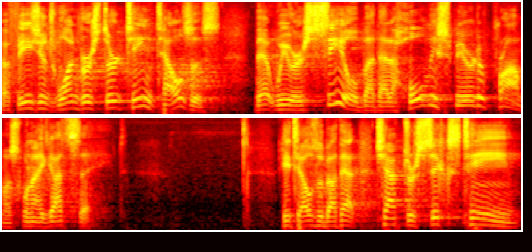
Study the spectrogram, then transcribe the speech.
Ephesians 1, verse 13 tells us that we were sealed by that Holy Spirit of promise when I got saved. He tells us about that. Chapter 16,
